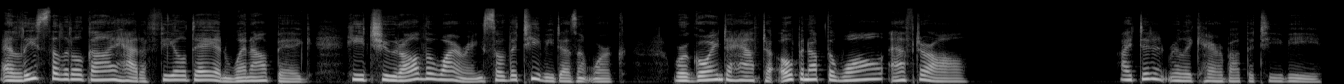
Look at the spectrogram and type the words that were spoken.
At least the little guy had a field day and went out big. He chewed all the wiring so the TV doesn't work. We're going to have to open up the wall after all. I didn't really care about the TV,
